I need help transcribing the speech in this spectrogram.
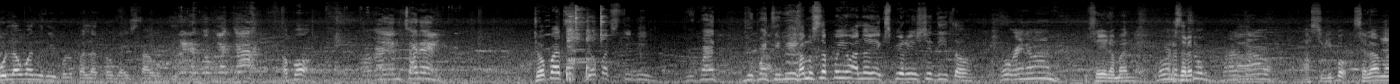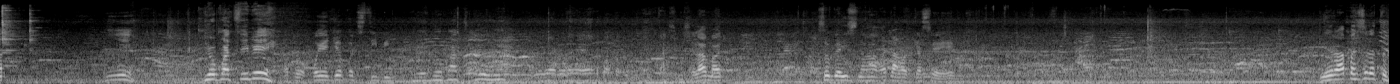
Pulawan River pala to guys, tawag dito. Nagpa-vlog ang channel. Jopats, Jopats TV. Jupat, Jupat TV. Kamusta po yung ano yung experience nyo dito? Okay naman. Masaya naman. Oo, nabusog. Maraming tao. Ah, sige po, salamat. Sige. Jupat TV. Apo, Kuya Jopats TV. Jupat. Ayun. ha? Ah, salamat. So guys, nakakatakot kasi. Nahirapan sila to.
